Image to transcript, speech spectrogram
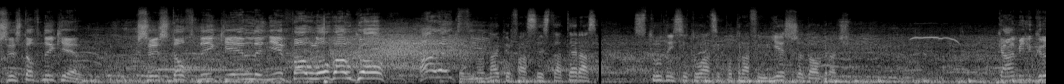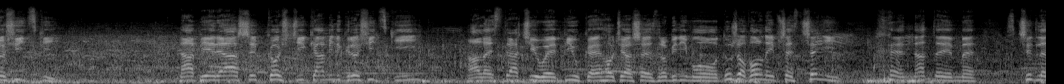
Krzysztof Nykiel. Krzysztof Nykiel nie faulował go, ale No, najpierw asysta, teraz z trudnej sytuacji potrafił jeszcze dograć. Kamil Grosicki. Nabiera szybkości Kamil Grosicki, ale stracił piłkę, chociaż zrobili mu dużo wolnej przestrzeni na tym skrzydle,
